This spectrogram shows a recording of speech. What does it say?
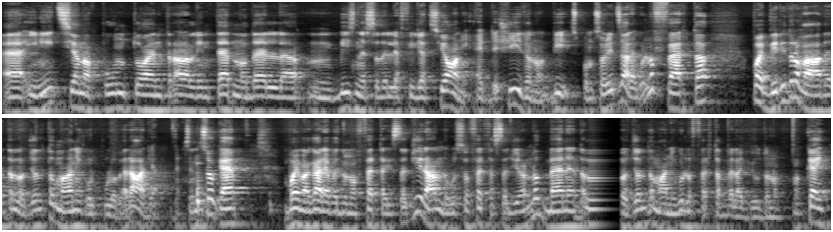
eh, iniziano appunto a entrare all'interno del mh, mm, business delle affiliazioni e decidono di sponsorizzare quell'offerta, poi vi ritrovate dall'oggi al domani col culo per aria, nel senso che voi magari avete un'offerta che sta girando, questa offerta sta girando bene, dall'oggi al domani quell'offerta ve la chiudono, ok?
